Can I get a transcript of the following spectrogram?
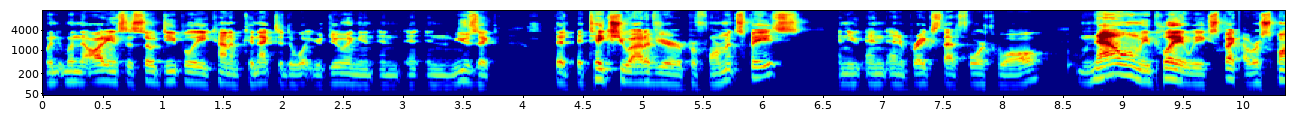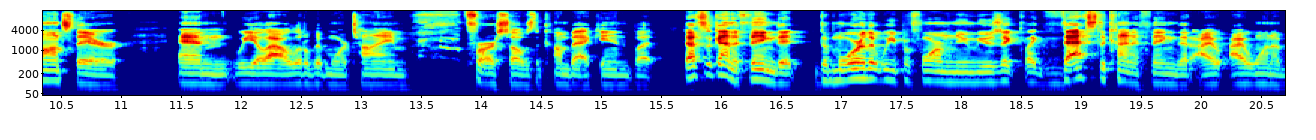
When when the audience is so deeply kind of connected to what you're doing in in, in the music that it takes you out of your performance space and you and, and it breaks that fourth wall. Now when we play, we expect a response there and we allow a little bit more time for ourselves to come back in. But that's the kind of thing that the more that we perform new music, like that's the kind of thing that I, I want to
